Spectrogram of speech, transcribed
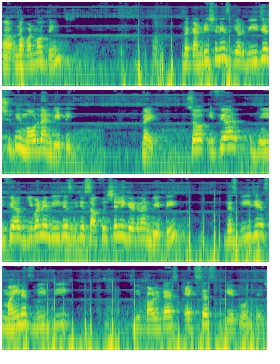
Uh, now, one more thing. The condition is your VGS should be more than VT. Right. So, if you are if you have given a VGS which is sufficiently greater than VT, this VGS minus VT we call it as excess gate voltage.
